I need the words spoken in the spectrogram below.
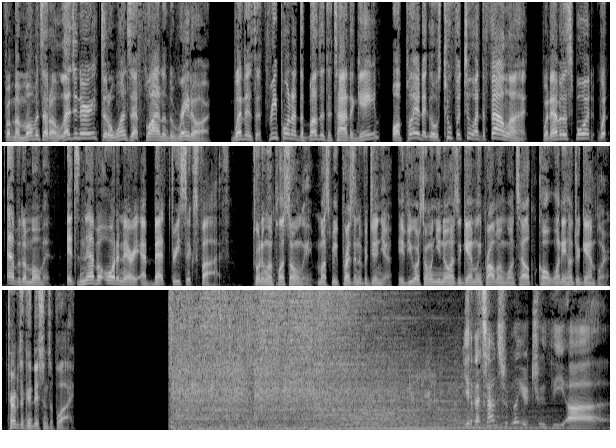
From the moments that are legendary to the ones that fly under the radar. Whether it's a three-pointer at the buzzer to tie the game or a player that goes two for two at the foul line. Whatever the sport, whatever the moment. It's never ordinary at Bet365. 21 plus only. Must be present in Virginia. If you or someone you know has a gambling problem and wants help, call 1-800-GAMBLER. Terms and conditions apply. Yeah, that sounds familiar to the uh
